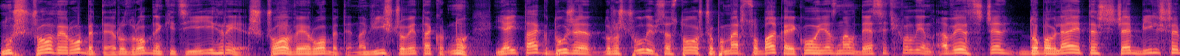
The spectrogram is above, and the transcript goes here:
Ну що ви робите, розробники цієї гри? Що ви робите? Навіщо ви так? Ну я і так дуже розчулився з того, що помер собака, якого я знав 10 хвилин. А ви ще додаєте ще більше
